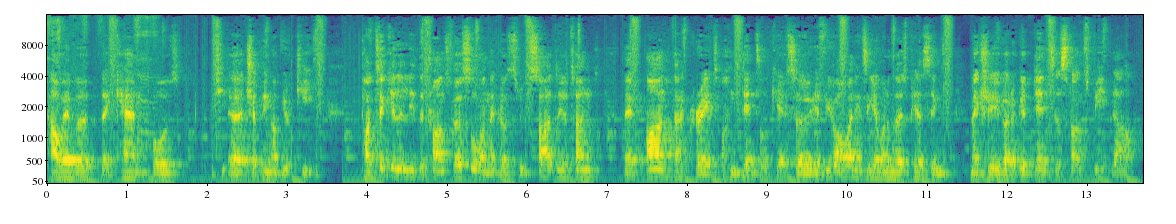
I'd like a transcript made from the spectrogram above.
However, they can cause uh, chipping of your teeth. Particularly the transversal one that goes through the sides of your tongue. They aren't that great on dental care. So if you are wanting to get one of those piercings, make sure you've got a good dentist on speed dial.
